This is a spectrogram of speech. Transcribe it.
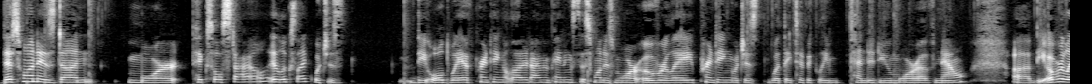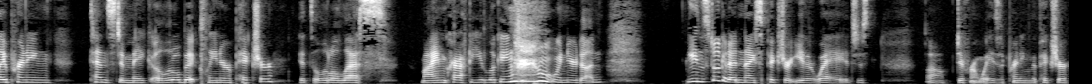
this one is done more pixel style, it looks like, which is the old way of printing a lot of diamond paintings. This one is more overlay printing, which is what they typically tend to do more of now. Uh, the overlay printing tends to make a little bit cleaner picture it's a little less Minecrafty looking when you're done. You can still get a nice picture either way. It's just uh, different ways of printing the picture.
